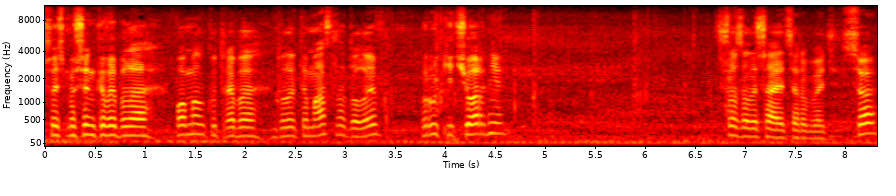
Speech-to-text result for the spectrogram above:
Щось машинка вибила помилку, треба долити масло, долив. Руки чорні. Що залишається робити? Все,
